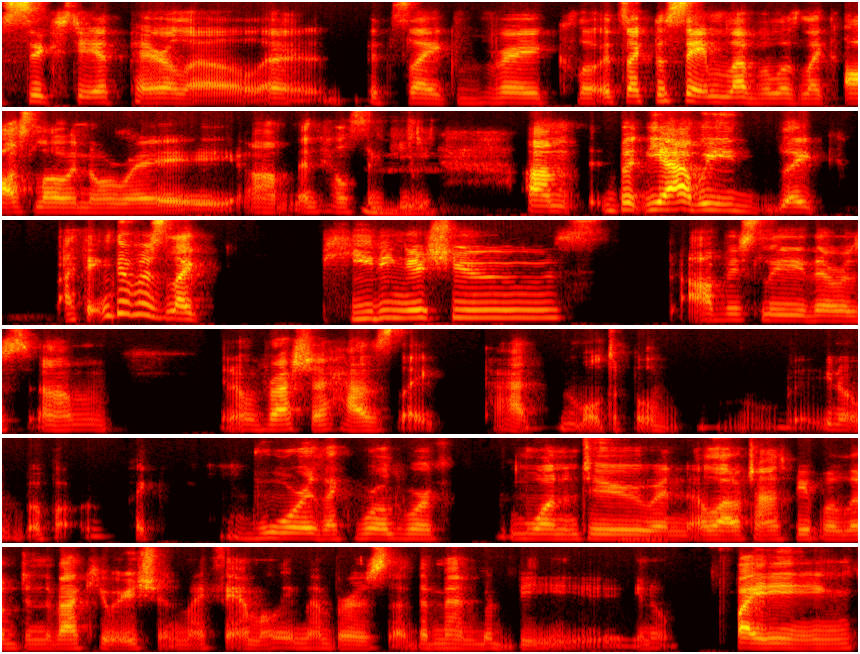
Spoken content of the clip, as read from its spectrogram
60th parallel. Uh, it's like very close. It's like the same level as like Oslo in Norway um, and Helsinki. Mm-hmm. Um, but yeah, we like, I think there was like heating issues. Obviously, there was, um, you know, Russia has like had multiple, you know, like wars, like World War One and Two, and a lot of times people lived in evacuation. My family members, uh, the men would be, you know, fighting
